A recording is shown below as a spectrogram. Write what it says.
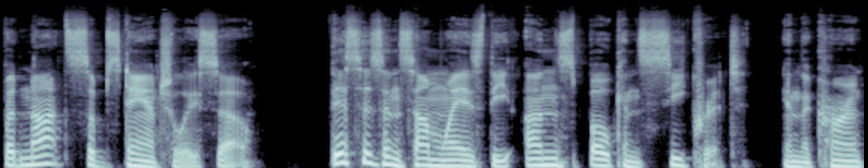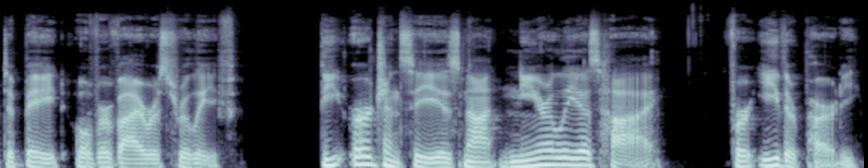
but not substantially so. This is in some ways the unspoken secret in the current debate over virus relief. The urgency is not nearly as high for either party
